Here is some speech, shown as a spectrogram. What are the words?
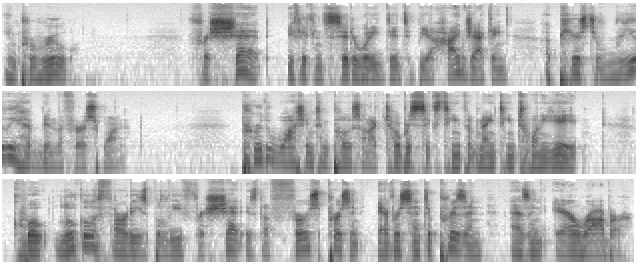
in Peru. Frechette, if you consider what he did to be a hijacking, appears to really have been the first one. Per the Washington Post on October 16th of 1928, quote, local authorities believe Frechette is the first person ever sent to prison as an air robber.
